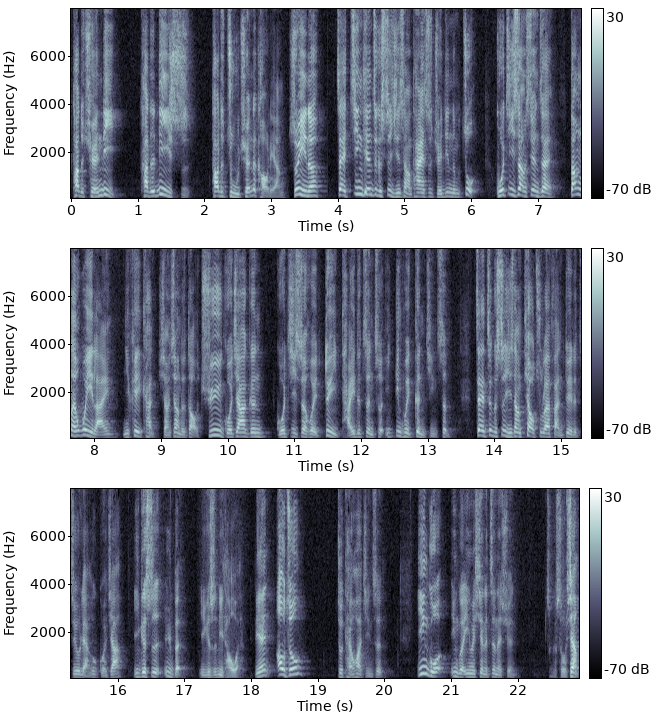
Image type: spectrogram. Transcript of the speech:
他的权利、他的历史、他的主权的考量，所以呢，在今天这个事情上，他还是决定那么做。国际上现在当然未来你可以看想象得到，区域国家跟国际社会对台的政策一定会更谨慎。在这个事情上跳出来反对的只有两个国家，一个是日本，一个是立陶宛，连澳洲。就谈话谨慎，英国，英国因为现在正在选这个首相，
